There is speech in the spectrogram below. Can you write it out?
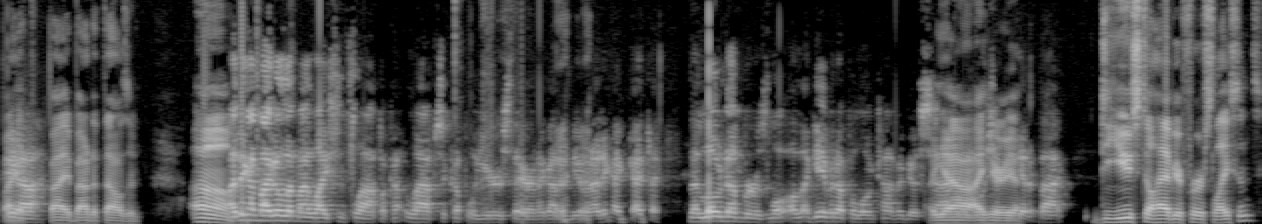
By, yeah. by about a thousand. Um, I think I might have let my license lap a, lapse a couple of years there, and I got a new one. I think I, I, the low number is low. I gave it up a long time ago. yeah, I hear you. Get it back. Do you still have your first license?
